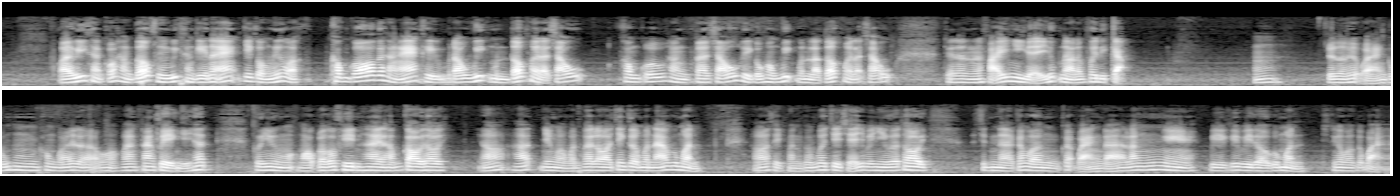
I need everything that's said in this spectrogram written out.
Phải biết thằng có thằng tốt thì biết thằng kia nó ác. Chứ còn nếu mà không có cái thằng ác thì đâu biết mình tốt hay là xấu. Không có thằng ta xấu thì cũng không biết mình là tốt hay là xấu. Cho nên nó phải như vậy, lúc nào nó phải đi cặp. Ừ. cho nên các bạn cũng không phải là than phiền gì hết. Coi như một là có phim, hai là không coi thôi. Đó, hết. Nhưng mà mình phải lo chén cơm mình áo của mình. Đó, thì mình cũng có chia sẻ cho bao nhiêu đó thôi. Xin à, cảm ơn các bạn đã lắng nghe cái video của mình. Xin cảm ơn các bạn.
